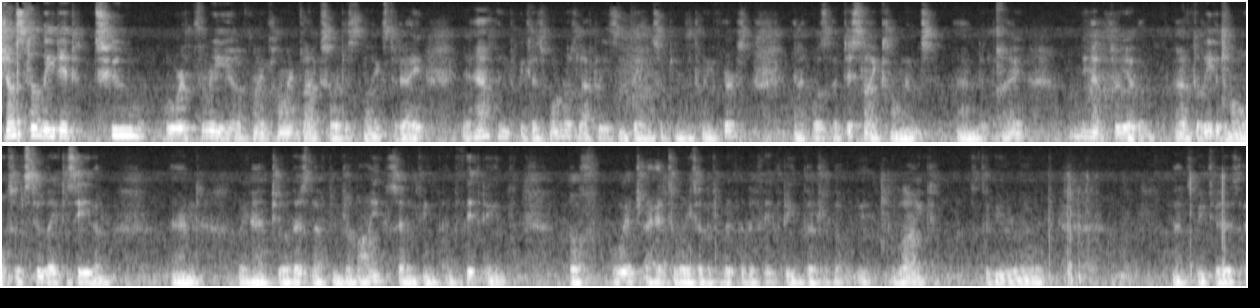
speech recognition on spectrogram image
just deleted two or three of my comment likes or dislikes today. It happened because one was left recently on September 21st, and it was a dislike comment, and I only had three of them. I've deleted them all, so it's too late to see them, and we had two others left in July 17th and 15th, of which I had to wait a little bit for the 15th of July because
